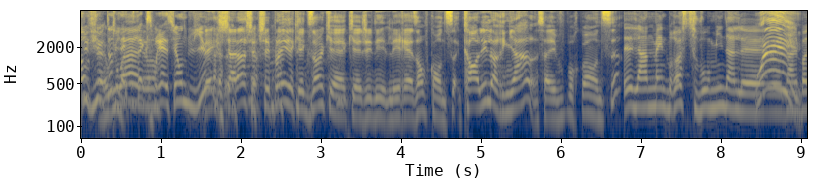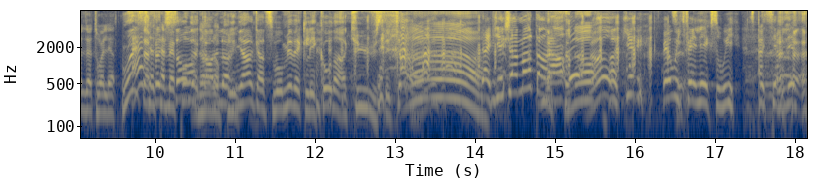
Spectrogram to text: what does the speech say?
plus vieux que toi, les là. expressions de vieux. Ben, je suis allé en chercher plein. Il y a quelques-uns que, que j'ai des- les raisons pour qu'on dise ça. Caler l'orignal, savez-vous pourquoi on dit ça? Le lendemain de brosse, tu vomis dans le, Oui! dans le bol de toilette. Oui, Ah, ça fait le son de caler l'orignal quand tu vomis avec l'écho dans le cul. C'était Ah! Vous l'aviez jamais entendu ça? Non. OK. Ben oui, Félix, oui, spécialiste.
